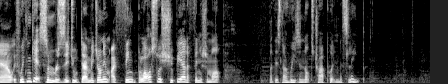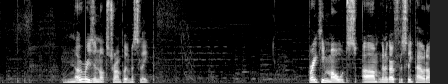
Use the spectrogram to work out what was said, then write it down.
Now, if we can get some residual damage on him, I think Blastoise should be able to finish him up. But there's no reason not to try and put him asleep. No reason not to try and put him asleep. Breaking molds. Um, I'm going to go for the sleep powder.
